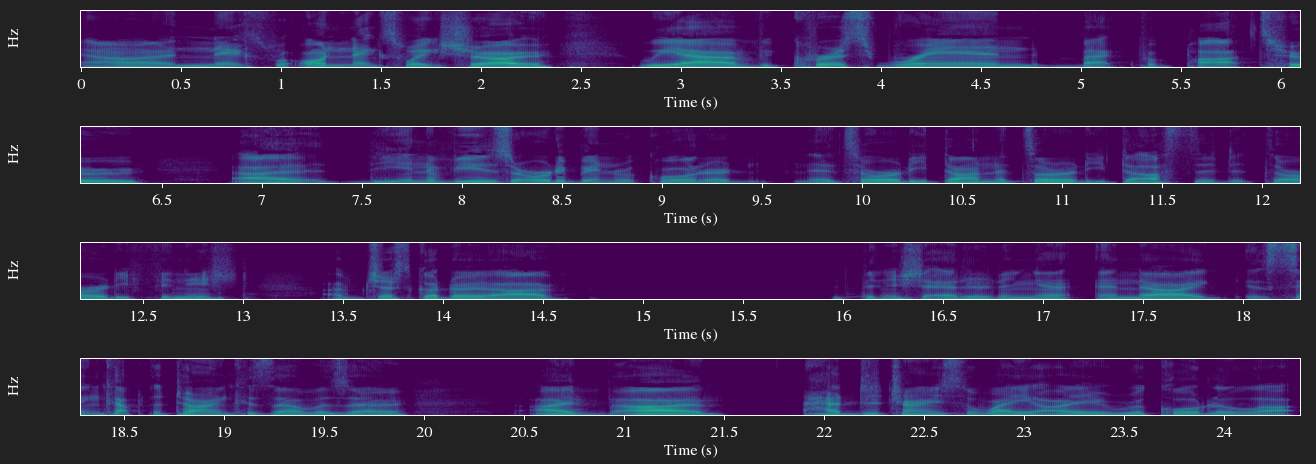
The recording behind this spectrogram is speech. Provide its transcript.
Uh, next on next week's show, we have Chris Rand back for part two uh, the has already been recorded. It's already done. It's already dusted. It's already finished. I've just got to uh, finish editing it and uh, sync up the tone because there was a. I've uh, had to change the way I recorded a lot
